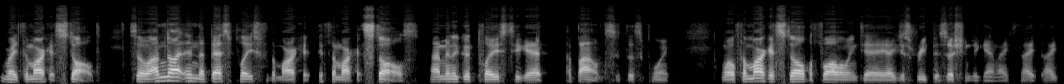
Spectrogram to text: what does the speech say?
right, the market stalled. So I'm not in the best place for the market if the market stalls. I'm in a good place to get a bounce at this point. Well, if the market stalled the following day, I just repositioned again. I, I, I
